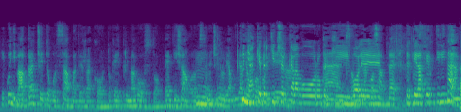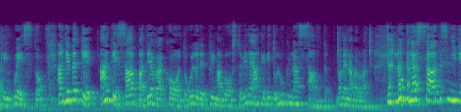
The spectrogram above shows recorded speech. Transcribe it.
e quindi va a braccetto col sabato del raccolto che è il primo agosto, e diciamolo visto Mm, che ci mm. troviamo. Ne Quindi abbiamo anche per chi l'idea. cerca lavoro, per Eh, chi insomma, vuole- perché la fertilità è anche in questo, anche perché anche il sabato del raccolto, quello del primo agosto, viene anche detto Lugnassad, non è una parolaccia. Lugnassad significa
